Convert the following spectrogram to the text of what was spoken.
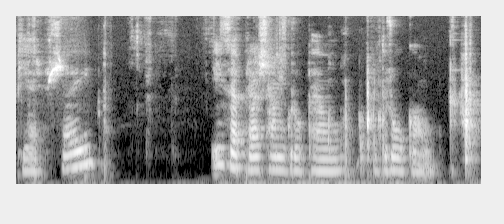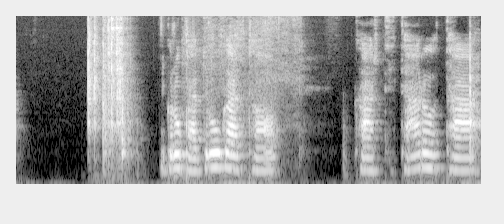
pierwszej i zapraszam grupę drugą. Grupa druga to karty Tarota.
